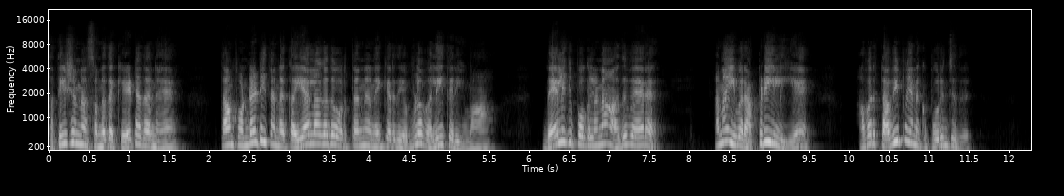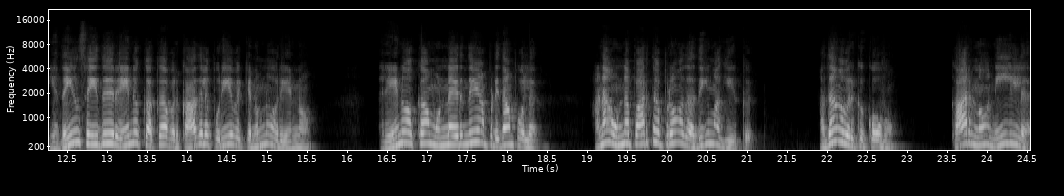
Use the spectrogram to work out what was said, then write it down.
சதீஷன் நான் சொன்னதை கேட்டதானே? தான் பொண்டாட்டி தன்னை கையாலாகாத ஒருத்தன்னு நினைக்கிறது எவ்வளோ வலி தெரியுமா? வேலைக்கு போகலைன்னா அது வேற. ஆனால் இவர் அப்படி இல்லையே. அவர் தவிப்பு எனக்கு புரிஞ்சுது. எதையும் செய்து ரேணு அக்காக்கு அவர் காதலை புரிய வைக்கணும்னு ஒரு எண்ணம். ரேணு அக்கா முன்ன இருந்தே அப்படிதான் போல. ஆனால் உன்னை பார்த்த அப்புறம் அது அதிகமாகி இருக்கு. அதான் அவருக்கு கோபம். காரணம் நீ இல்லை.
